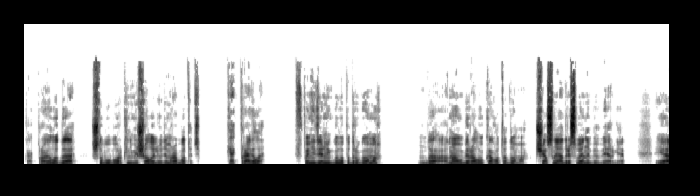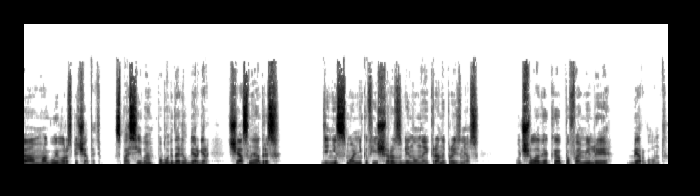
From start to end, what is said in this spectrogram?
«Как правило, да. Чтобы уборка не мешала людям работать». «Как правило?» «В понедельник было по-другому?» «Да, она убирала у кого-то дома. Частный адрес в Эннебюберге. Я могу его распечатать». «Спасибо», — поблагодарил Бергер. «Частный адрес?» Денис Смольников еще раз взглянул на экран и произнес. «У человека по фамилии Берглунд».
